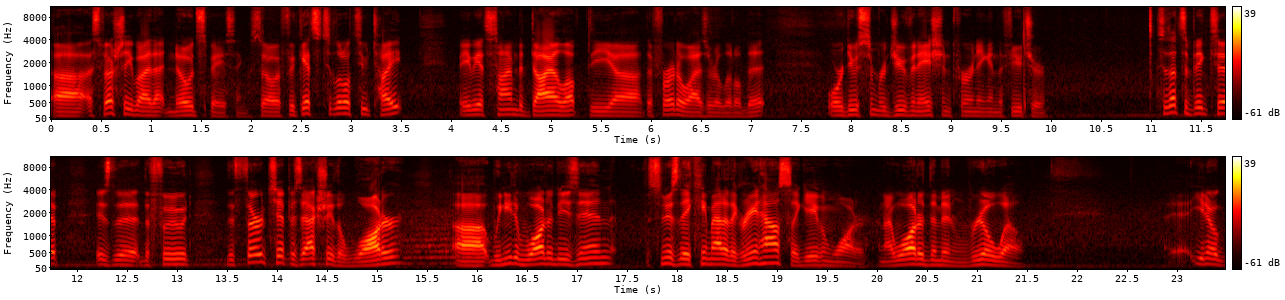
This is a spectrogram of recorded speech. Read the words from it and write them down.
uh, especially by that node spacing. So if it gets a little too tight, maybe it's time to dial up the, uh, the fertilizer a little bit or do some rejuvenation pruning in the future. So that's a big tip is the, the food. The third tip is actually the water. Uh, we need to water these in. As soon as they came out of the greenhouse, I gave them water and I watered them in real well. You know,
